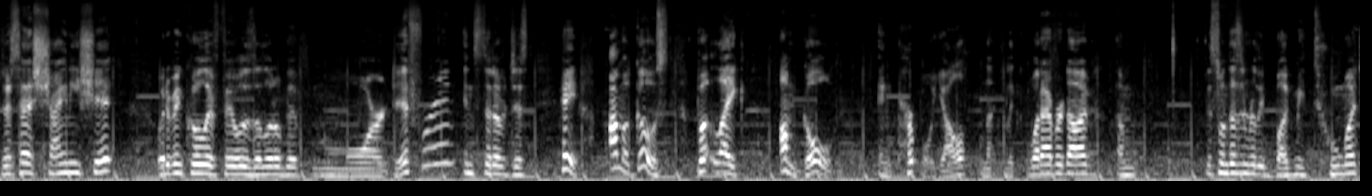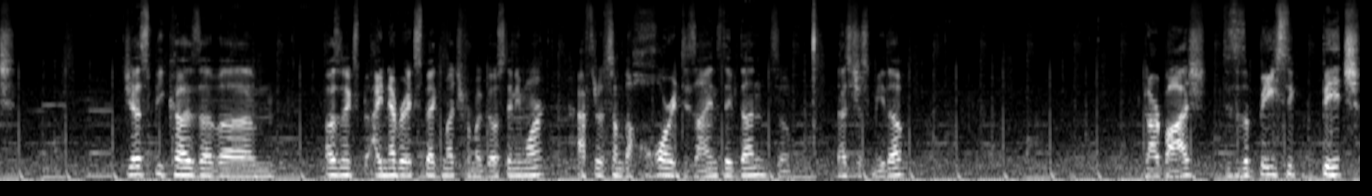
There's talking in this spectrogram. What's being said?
just has shiny shit. Would have been cool if it was a little bit more different instead of just, hey, I'm a ghost, but like, I'm gold and purple, y'all. Like, whatever, dog. Um, this one doesn't really bug me too much. just because of um, I wasn't. I never expect much from a Ghost anymore after some of the horrid designs they've done. So that's just me though. Garbage. This is a basic bitch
